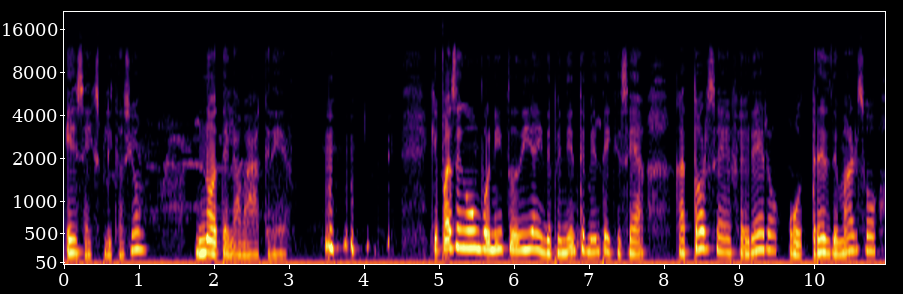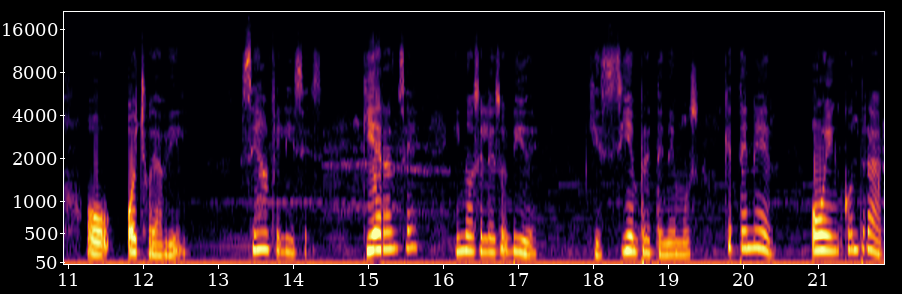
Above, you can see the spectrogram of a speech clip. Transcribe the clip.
esa explicación no te la va a creer. Que pasen un bonito día independientemente de que sea 14 de febrero o 3 de marzo o 8 de abril. Sean felices, quiéranse y no se les olvide que siempre tenemos que tener o encontrar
